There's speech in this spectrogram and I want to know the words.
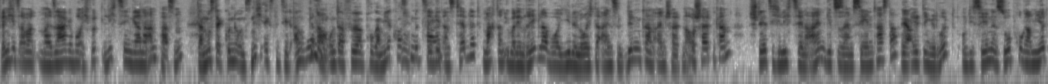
Wenn ich jetzt aber mal sage, boah, ich würde Lichtszenen gerne anpassen. Dann muss der Kunde uns nicht explizit anrufen genau. und dafür Programmierkosten nee, bezahlen. Er geht ans Tablet, macht dann über den Regler, wo er jede Leuchte einzeln dimmen kann, einschalten, ausschalten kann, stellt sich die Lichtszene ein, geht zu seinem Szenentaster, ja. hält den gedrückt und die Szene ist so programmiert,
